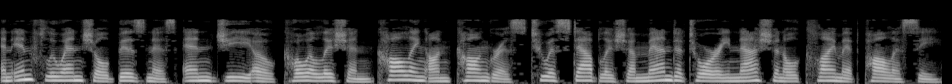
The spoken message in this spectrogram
an influential business NGO coalition calling on Congress to establish a mandatory national climate policy.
